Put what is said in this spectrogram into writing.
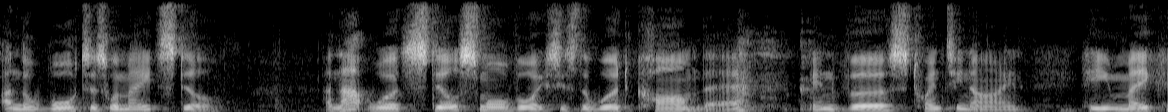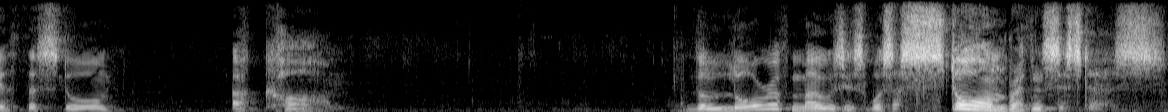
And the waters were made still. And that word, still small voice, is the word calm there in verse 29. He maketh the storm a calm. The law of Moses was a storm, brothers and sisters.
